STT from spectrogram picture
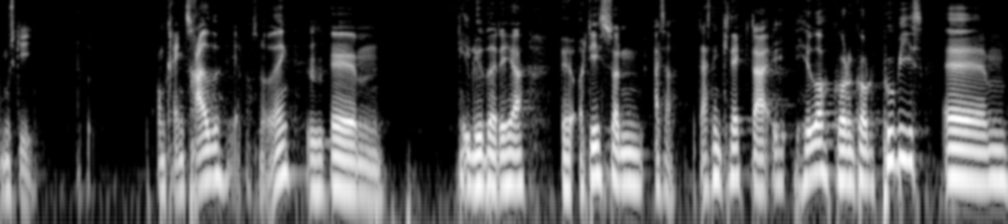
måske du ved, omkring 30 eller sådan noget, ikke? Mm. Øhm, i løbet af det her. Øh, og det er sådan, altså, der er sådan en knægt, der hedder, quote unquote, Poobies. Øhm,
